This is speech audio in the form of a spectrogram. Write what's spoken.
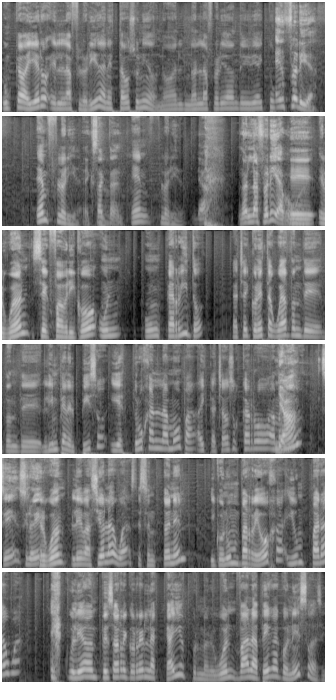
un caballero en la Florida, en Estados Unidos, no, en- no en la Florida donde vivías tú, En Florida. en Florida. Exactamente. En Florida. No en la Florida, pues. Eh, el weón se fabricó un, un carrito, ¿cachai? Con estas weas donde, donde limpian el piso y estrujan la mopa. ¿Hay cachado esos carros ¿Ya? amarillos? Sí, sí lo vi. El weón le vació el agua, se sentó en él y con un barrehoja y un paraguas, el culeado empezó a recorrer las calles, por mano. El va a la pega con eso así.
